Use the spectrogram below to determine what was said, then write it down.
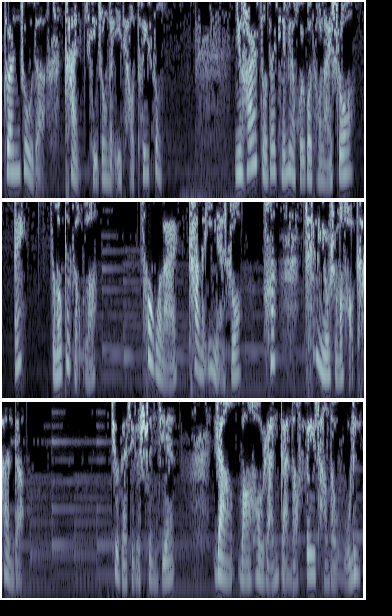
专注的看其中的一条推送。女孩走在前面，回过头来说：“哎，怎么不走了？”凑过来看了一眼，说：“哼，这个有什么好看的？”就在这个瞬间，让王浩然感到非常的无力。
